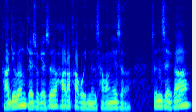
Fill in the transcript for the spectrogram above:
가격은 계속해서 하락하고 있는 상황에서 전세가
